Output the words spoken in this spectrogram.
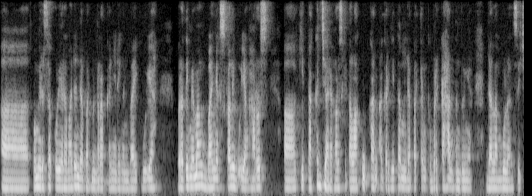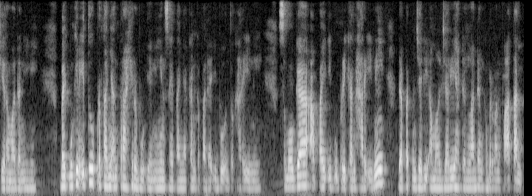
uh, pemirsa kuliah Ramadan dapat menerapkannya dengan baik Bu ya. Berarti memang banyak sekali Bu yang harus uh, kita kejar, yang harus kita lakukan agar kita mendapatkan keberkahan tentunya dalam bulan suci Ramadan ini. Baik, mungkin itu pertanyaan terakhir Bu yang ingin saya tanyakan kepada Ibu untuk hari ini. Semoga apa yang Ibu berikan hari ini dapat menjadi amal jariah dan ladang kebermanfaatan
